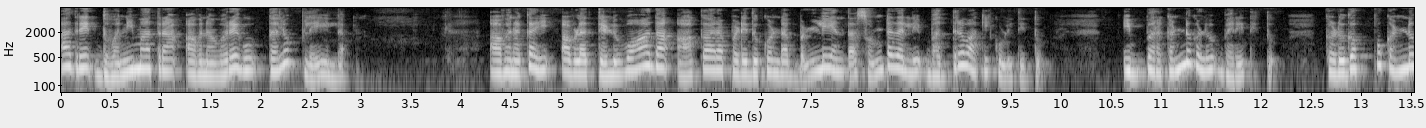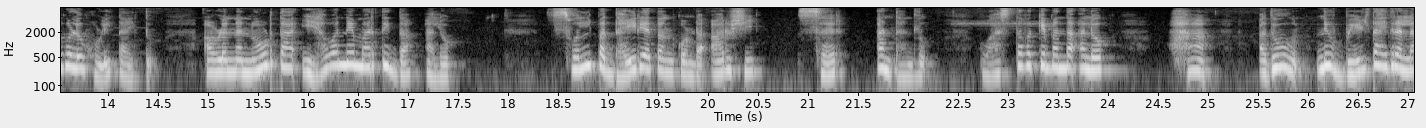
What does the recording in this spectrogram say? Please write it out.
ಆದರೆ ಧ್ವನಿ ಮಾತ್ರ ಅವನವರೆಗೂ ತಲುಪಲೇ ಇಲ್ಲ. ಅವನ ಕೈ ಅವಳ ತೆಳುವಾದ ಆಕಾರ ಪಡೆದುಕೊಂಡ ಬಳ್ಳಿಯಂಥ ಸೊಂಟದಲ್ಲಿ ಭದ್ರವಾಗಿ ಕುಳಿತಿತ್ತು. ಇಬ್ಬರ ಕಣ್ಣುಗಳು ಬೆರೆತಿತ್ತು. ಕಡುಗಪ್ಪು ಕಣ್ಣುಗಳು ಹೊಳಿತಾ ಇತ್ತು. ಅವಳನ್ನು ನೋಡ್ತಾ ಇಹವನ್ನೇ ಮರ್ತಿದ್ದ ಅಲೋಕ್. ಸ್ವಲ್ಪ ಧೈರ್ಯ ತಂದುಕೊಂಡ ಆರುಷಿ, ಸರ್ ಅಂತಂದ್ಲು. ವಾಸ್ತವಕ್ಕೆ ಬಂದ ಅಲೋಕ್, ಹಾಂ, ಅದು ನೀವು ಬೀಳ್ತಾ ಇದ್ರಲ್ಲ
